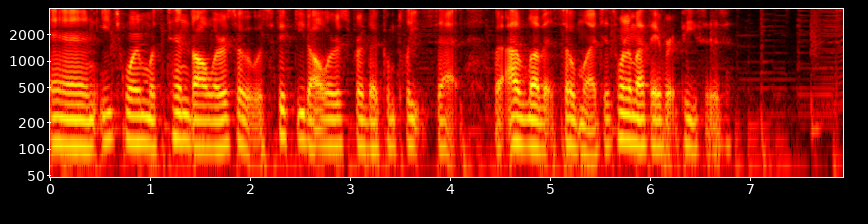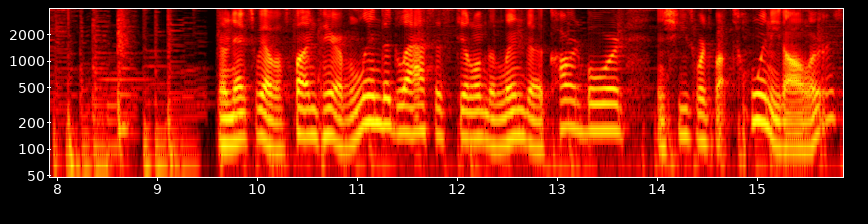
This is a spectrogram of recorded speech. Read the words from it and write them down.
And each one was $10, so it was $50 for the complete set. But I love it so much. It's one of my favorite pieces. Now next we have a fun pair of Linda glasses still on the Linda cardboard and she's worth about $20.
